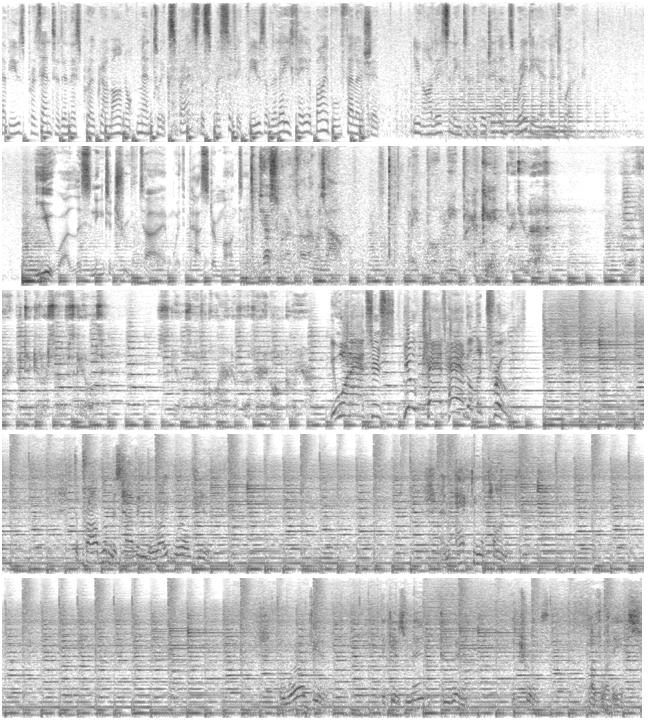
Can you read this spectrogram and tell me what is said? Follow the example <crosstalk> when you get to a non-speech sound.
The views presented in this program are not meant to express the specific views of the Aletheia Bible Fellowship. You are listening to the Vigilance Radio Network. You are listening to Truth Time with Pastor Monty. Just when I thought I was out, they pulled me back in. I do have a very particular set of skills. Skills I've acquired over a very long career. You want answers? You can't handle the truth. The problem is having the right worldview and acting upon it. The worldview that gives men and women the truth of what is.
